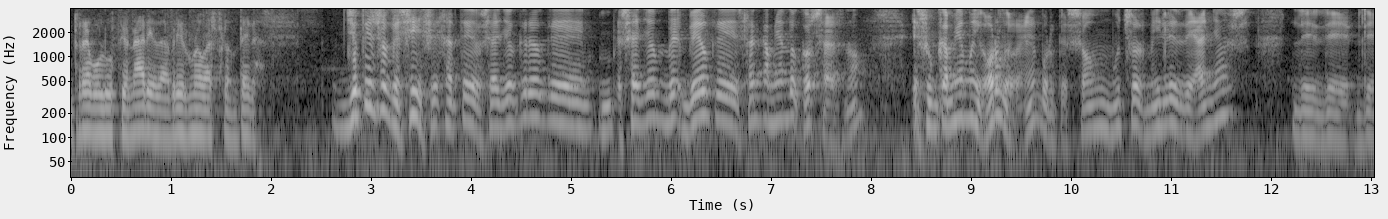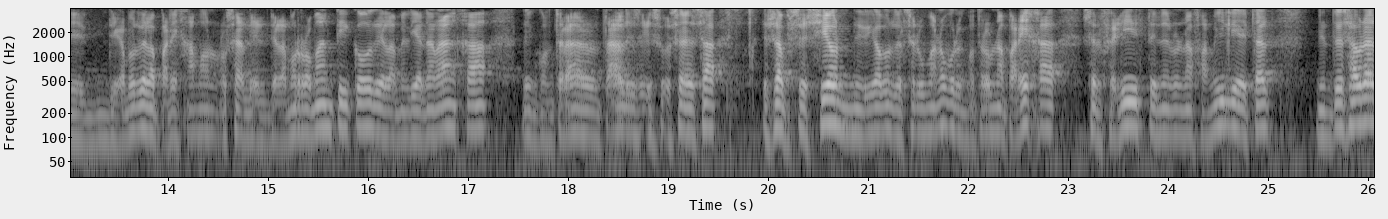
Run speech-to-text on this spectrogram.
revolucionario de abrir nuevas fronteras. Yo pienso que sí, fíjate, o sea, yo creo que, o sea, yo veo que están cambiando cosas, ¿no? Es un cambio muy gordo, ¿eh? Porque son muchos miles de años de, de, digamos, de la pareja, o sea, del, amor romántico, de la media naranja, de encontrar tal, o sea, esa, esa obsesión, digamos, del ser humano por encontrar una pareja, ser feliz, tener una familia y tal. Y entonces ahora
